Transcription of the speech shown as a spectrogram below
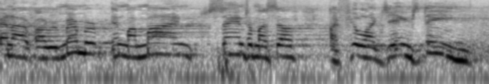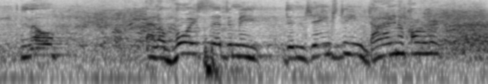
And I, I remember in my mind saying to myself, I feel like James Dean, you know? And a voice said to me, Didn't James Dean die in a car wreck?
